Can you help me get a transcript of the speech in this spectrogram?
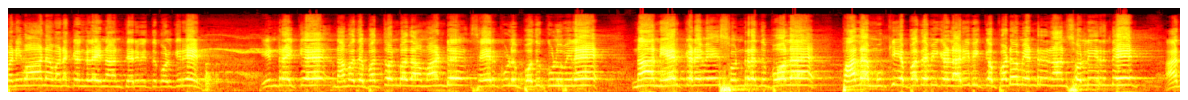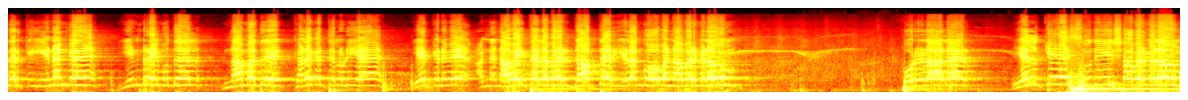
பணிவான வணக்கங்களை நான் தெரிவித்துக் கொள்கிறேன். இன்றைக்கு நமது பத்தொன்பதாம் ஆண்டு செயற்குழு பொதுக்குழுவிலே நான் ஏற்கனவே சொன்னது போல பல முக்கிய பதவிகள் அறிவிக்கப்படும் என்று நான் சொல்லியிருந்தேன். அதற்கு இணங்க இன்றை முதல் நமது கழகத்தினுடைய ஏற்கனவே அண்ணன் அவைத்தலைவர் டாக்டர் இளங்கோவன் அவர்களும் பொருளாளர் எல் கே சுதீஷ் அவர்களும்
